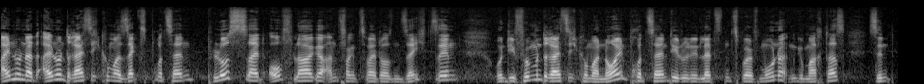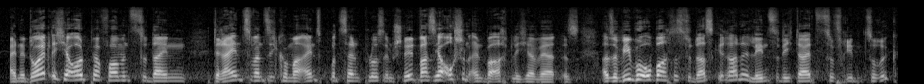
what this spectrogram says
131,6% plus seit Auflage Anfang 2016 und die 35,9%, die du in den letzten zwölf Monaten gemacht hast, sind eine deutliche Outperformance zu deinen 23,1% plus im Schnitt, was ja auch schon ein beachtlicher Wert ist. Also wie beobachtest du das gerade? Lehnst du dich da jetzt zufrieden zurück?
